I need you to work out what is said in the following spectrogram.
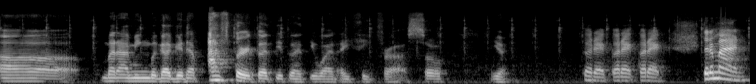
uh, maraming magaganap after 2021, I think, for us. So, yun. Correct, correct, correct. Ito naman,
